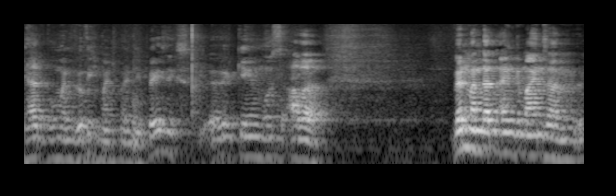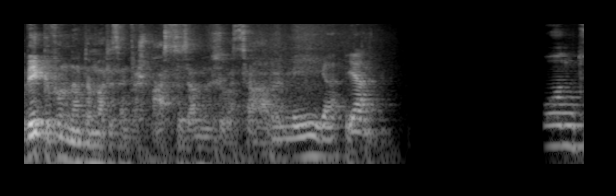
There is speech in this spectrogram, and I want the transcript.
ja, wo man wirklich manchmal in die Basics äh, gehen muss. Aber wenn man dann einen gemeinsamen Weg gefunden hat, dann macht es einfach Spaß, zusammen sowas zu haben. Mega, ja. Und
